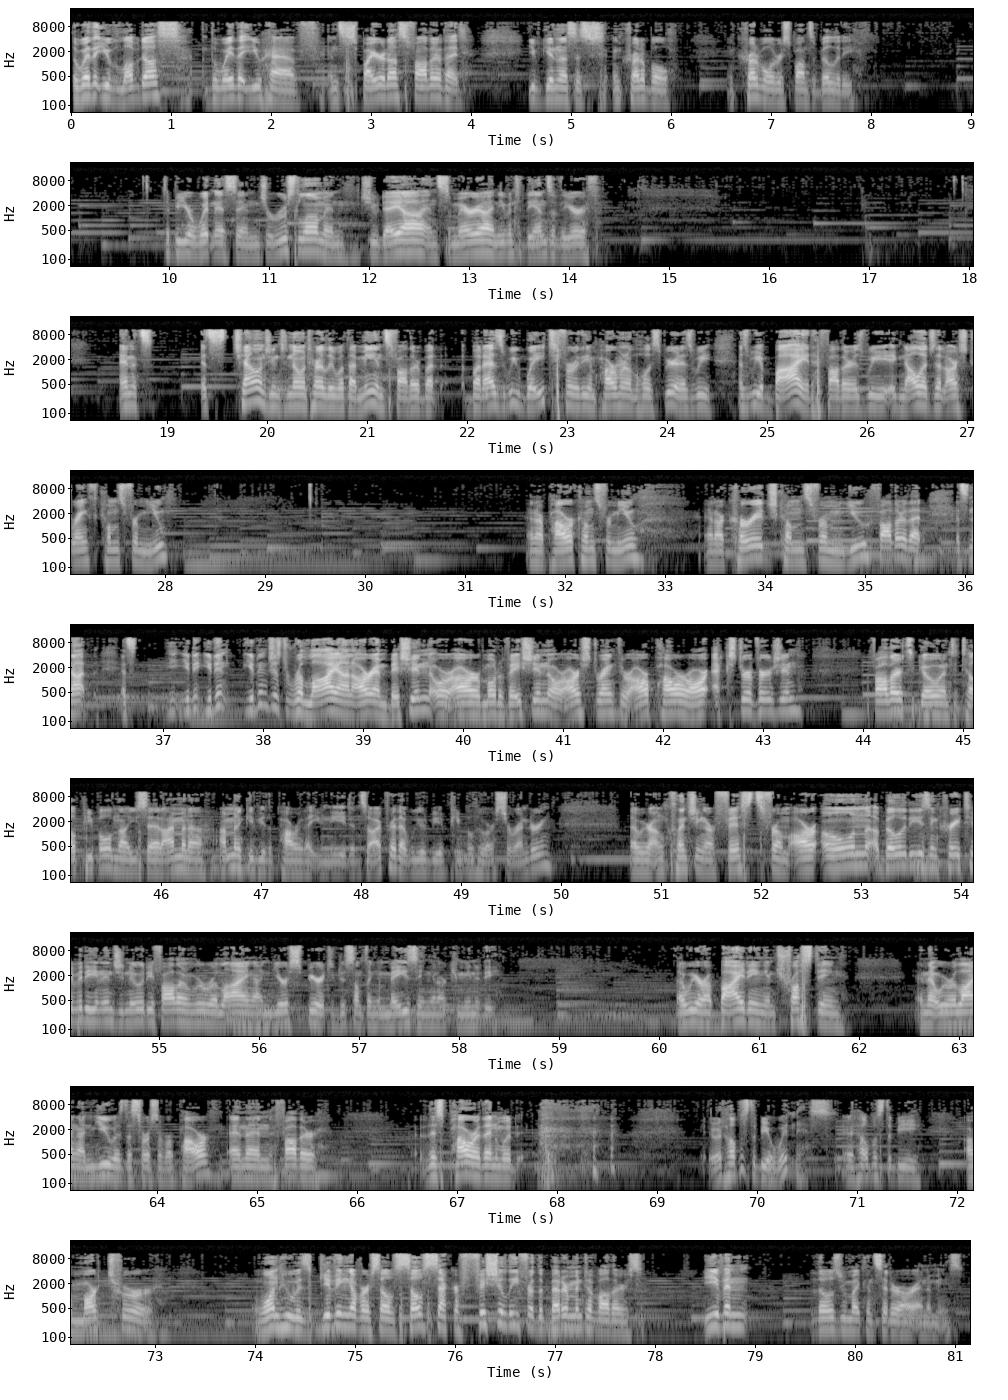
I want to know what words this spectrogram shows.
The way that you've loved us, the way that you have inspired us, Father, that you've given us this incredible, incredible responsibility to be your witness in Jerusalem and Judea and Samaria and even to the ends of the earth. And it's it's challenging to know entirely what that means, Father, but but as we wait for the empowerment of the Holy Spirit, as we as we abide, Father, as we acknowledge that our strength comes from you and our power comes from you and our courage comes from you, Father, that it's not it's you, you, didn't, you didn't just rely on our ambition or our motivation or our strength or our power or our extroversion, Father, to go and to tell people. No, you said, I'm going to I'm going to give you the power that you need. And so I pray that we would be a people who are surrendering, that we are unclenching our fists from our own abilities and creativity and ingenuity, Father, and we're relying on your spirit to do something amazing in our community. That we are abiding and trusting, and that we're relying on you as the source of our power. And then, Father, this power then would it would help us to be a witness. It would help us to be a martyr, one who is giving of ourselves self-sacrificially for the betterment of others, even those we might consider our enemies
